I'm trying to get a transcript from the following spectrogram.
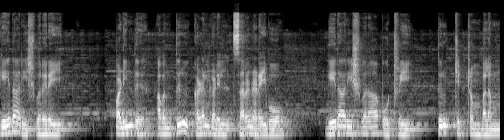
கேதாரீஸ்வரரை பணிந்து அவன் திருக்கழல்களில் சரணடைவோம். கேதாரீஸ்வரா போற்றி திருச்சிற்றம்பலம்.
